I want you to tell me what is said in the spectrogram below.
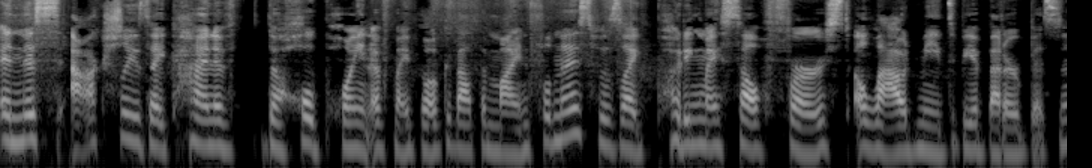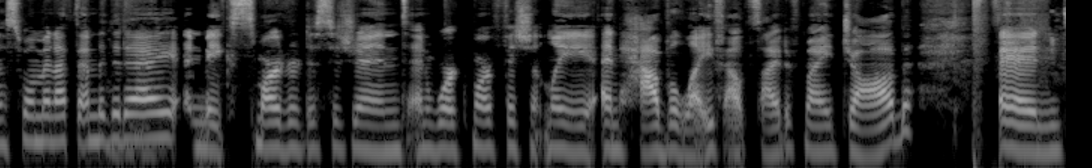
and this actually is like kind of the whole point of my book about the mindfulness was like putting myself first allowed me to be a better businesswoman at the end of the mm-hmm. day and make smarter decisions and work more efficiently and have a life outside of my job and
